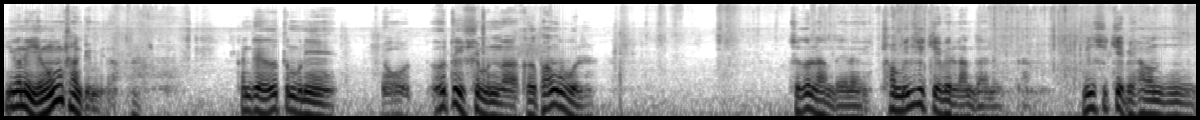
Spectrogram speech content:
이거는 영웅창깨입니다. 근데 어떤 분이 요 어떻게 심었나 그 방법을 저걸 한다는 초밀식 재배를 한다니까 밀식 재배 하면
